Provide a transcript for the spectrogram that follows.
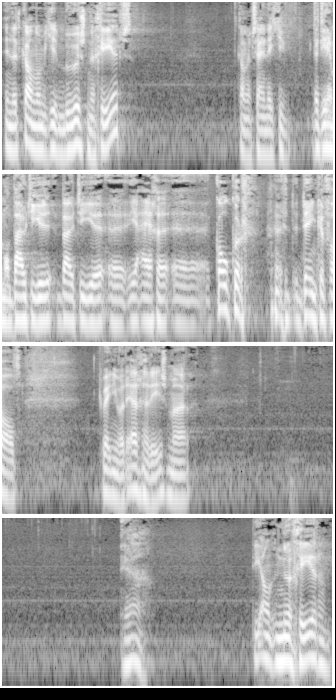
En dat kan omdat je hem bewust negeert. Het kan ook zijn dat je, dat hij helemaal buiten je, buiten je, uh, je eigen uh, koker denken valt. Ik weet niet wat erger is, maar. Ja. Die negeren.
